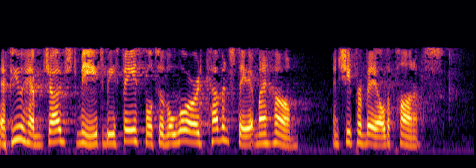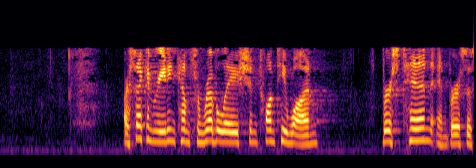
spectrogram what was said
If you have judged me to be faithful to the Lord, come and stay at my home. And she prevailed upon us. Our second reading comes from Revelation 21, verse 10, and verses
